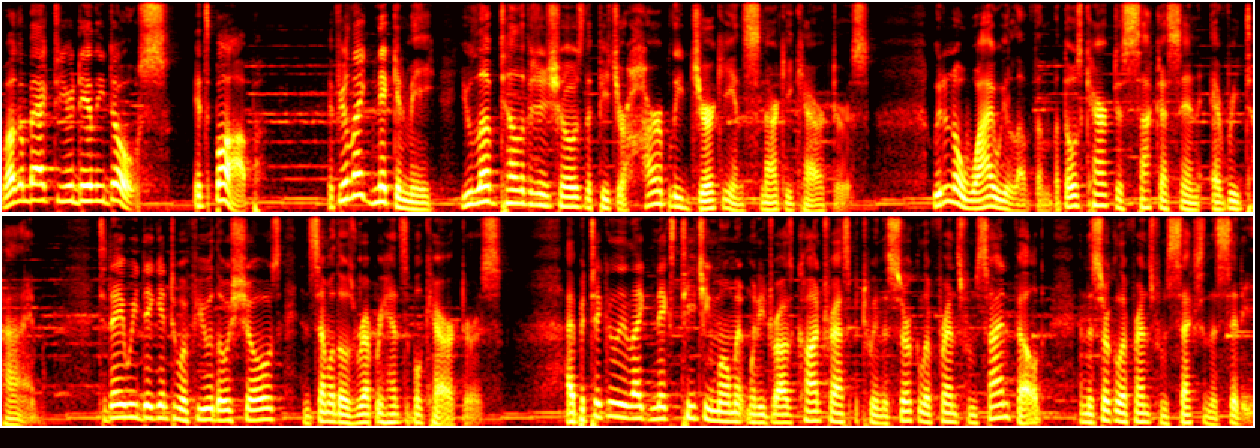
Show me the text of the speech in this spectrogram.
Welcome back to your daily dose. It's Bob. If you're like Nick and me, you love television shows that feature horribly jerky and snarky characters. We don't know why we love them, but those characters suck us in every time. Today we dig into a few of those shows and some of those reprehensible characters. I particularly like Nick's teaching moment when he draws contrast between the circle of friends from Seinfeld and the circle of friends from Sex and the City.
